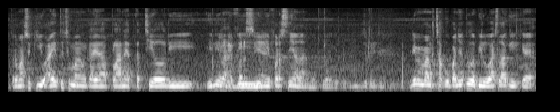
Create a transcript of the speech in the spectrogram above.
Termasuk UI itu cuma kayak planet kecil di inilah di Universe-nya. lah menurut gua gitu. ini. Ini memang cakupannya tuh lebih luas lagi kayak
